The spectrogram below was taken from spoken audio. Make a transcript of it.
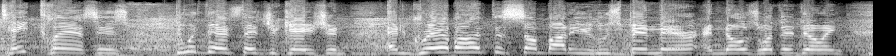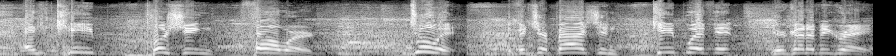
Take classes, do advanced education, and grab onto somebody who's been there and knows what they're doing, and keep pushing forward. Do it. If it's your passion, keep with it. You're going to be great.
